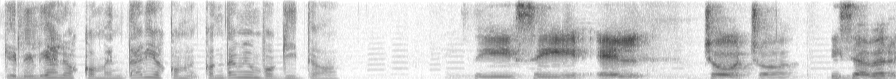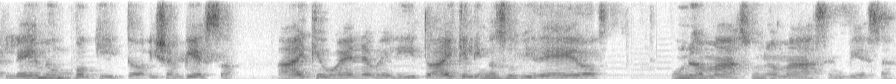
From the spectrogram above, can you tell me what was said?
que le leas los comentarios? Contame un poquito. Sí, sí, él, chocho, dice, a ver, léeme un poquito. Y yo empiezo, ay, qué bueno, Belito, ay, qué lindo sus videos. Uno más, uno más empieza.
